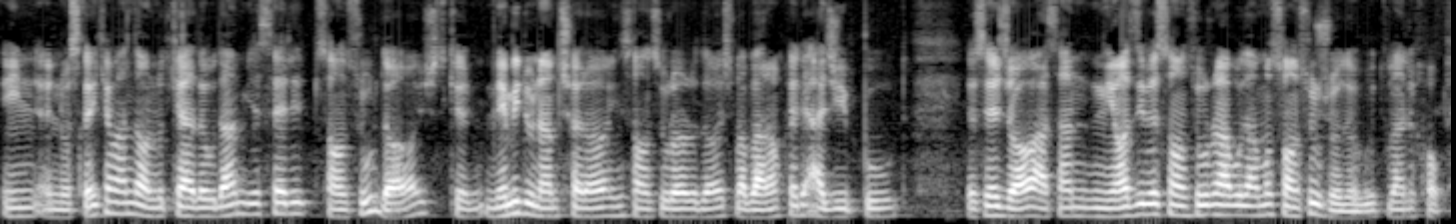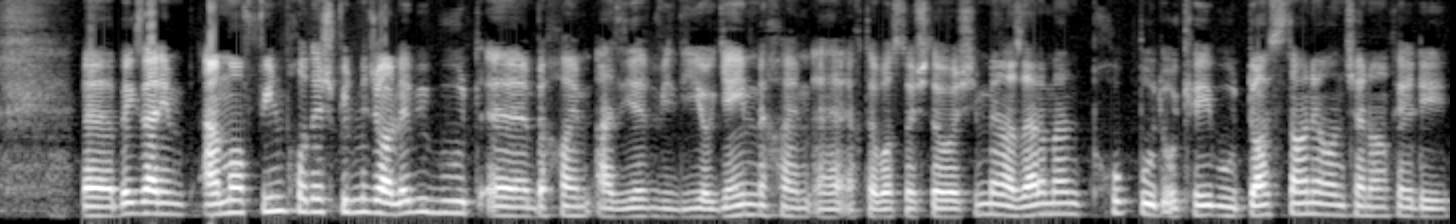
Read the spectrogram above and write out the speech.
این نسخه که من دانلود کرده بودم یه سری سانسور داشت که نمی‌دونم چرا این سانسورها رو داشت و برام خیلی عجیب بود. یه سری جاها اصلا نیازی به سانسور نبود اما سانسور شده بود. ولی خب بگذاریم. اما فیلم خودش فیلم جالبی بود. بخوایم از یه ویدیو گیم بخوایم اقتباس داشته باشیم. به نظر من خوب بود اوکی بود. داستان آنچنان خیلی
